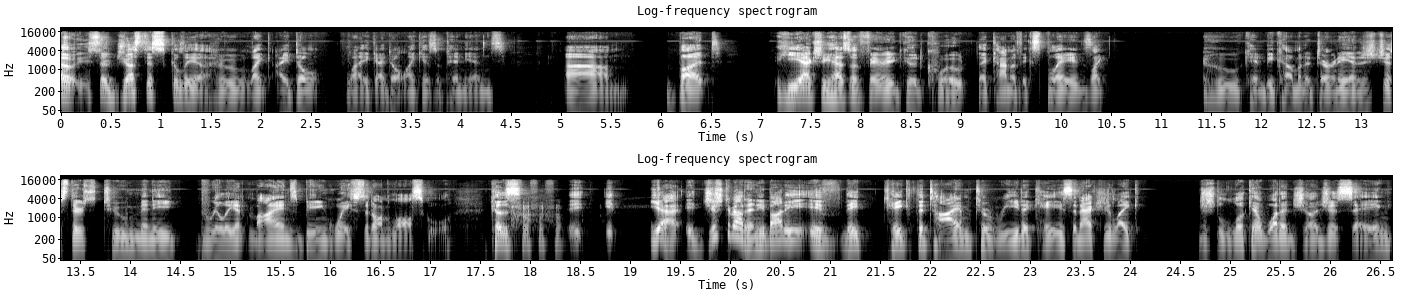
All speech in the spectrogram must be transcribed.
Oh, so Justice Scalia, who like I don't like, I don't like his opinions. Um, but he actually has a very good quote that kind of explains like who can become an attorney, and it's just there's too many brilliant minds being wasted on law school because it, it yeah it just about anybody if they take the time to read a case and actually like just look at what a judge is saying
